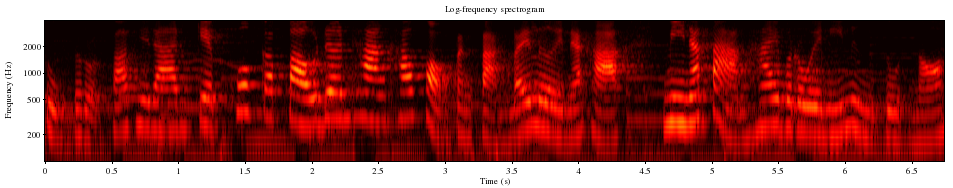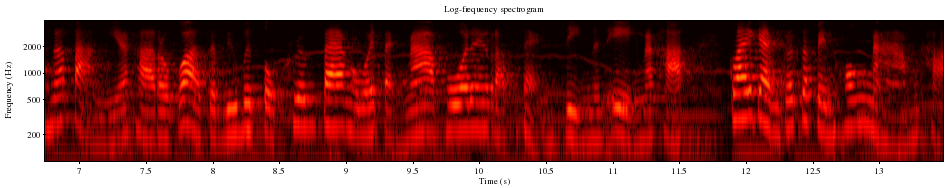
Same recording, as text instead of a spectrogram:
สูงจรดฝ้าเพดาน เก็บพวกกระเป๋าเดินทางข้าวของต่างๆ ได้เลยนะคะ มีหน้าต่างให้บริเวณนี้ 1 จุดเนาะหน้าต่างนี้ค่ะ เราก็อาจจะบิวเป็นโต๊ะเครื่องแป้งเอาไว้แต่งหน้าเพราะว่าได้รับแสงจริงนั่นเองนะคะ ใกล้กันก็จะเป็นห้องน้ำค่ะ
